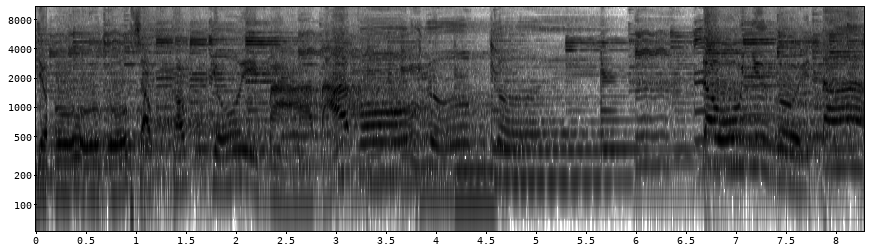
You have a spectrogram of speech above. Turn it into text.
Dù sống không vui mà ta cố gượng cười. Đâu như người ta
